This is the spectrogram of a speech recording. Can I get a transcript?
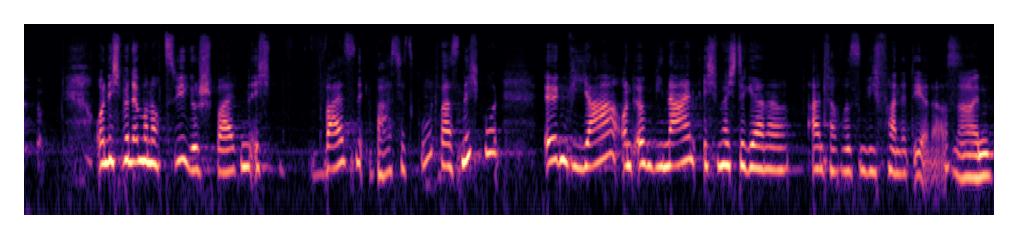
Und ich bin immer noch zwiegespalten. Ich weiß nicht, war es jetzt gut, war es nicht gut? Irgendwie ja und irgendwie nein. Ich möchte gerne einfach wissen, wie fandet ihr das? Nein.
